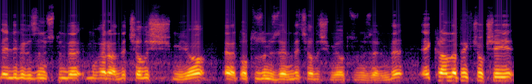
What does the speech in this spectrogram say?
belli bir hızın üstünde bu herhalde çalışmıyor. Evet 30'un üzerinde çalışmıyor 30'un üzerinde. Ekranda pek çok şeyi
